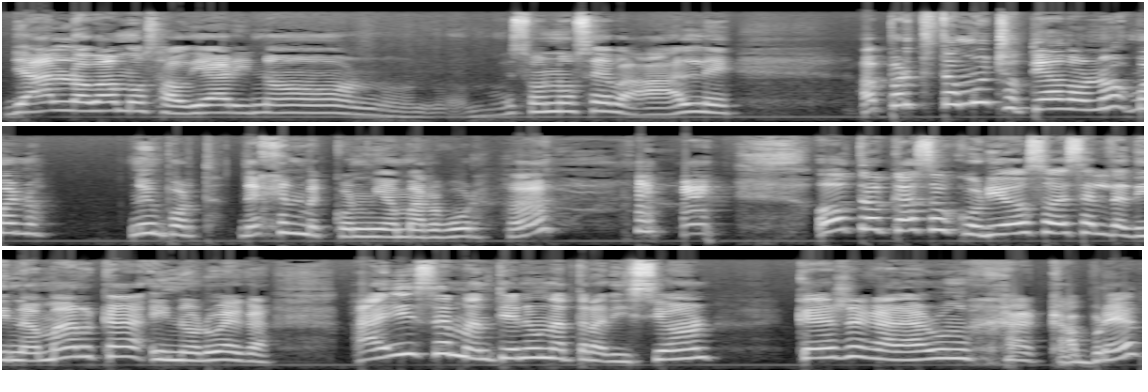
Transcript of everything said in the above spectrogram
Ya lo vamos a odiar y no, no, no, no eso no se vale. Aparte está muy choteado, ¿no? Bueno, no importa, déjenme con mi amargura. ¿ah? Otro caso curioso es el de Dinamarca y Noruega. Ahí se mantiene una tradición que es regalar un jacabrev,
